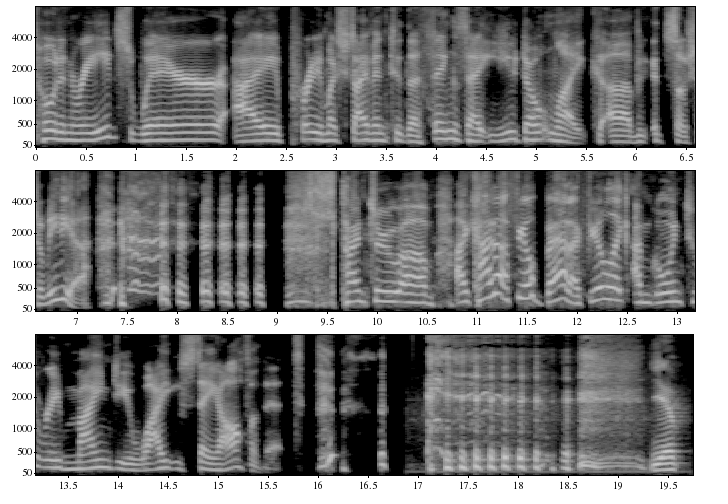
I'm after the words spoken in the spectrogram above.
Toad and Reads, where I pretty much dive into the things that you don't like. Uh, it's social media. Time to. Um, I kind of feel bad. I feel like I'm going to remind you why you stay off of it. yep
